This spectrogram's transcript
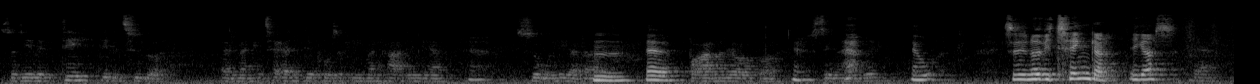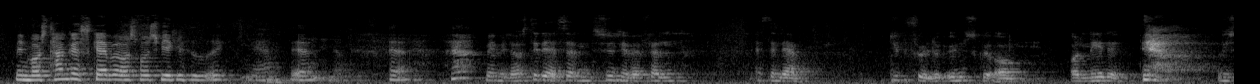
Så det er vel det, det betyder, at man kan tage alt det på sig, fordi man har den der ja. sol her, der mm. ja. brænder det op og ja. sender det. Jo. Så det er noget, vi tænker, ikke også? Ja. Men vores tanker skaber også vores virkelighed, ikke? Ja. ja. ja. ja. Men vel også det der, sådan, synes jeg i hvert fald, altså den der dybfølte ønske om at lette, ja. hvis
